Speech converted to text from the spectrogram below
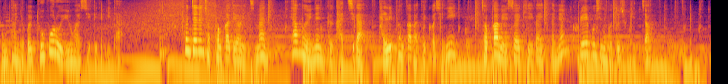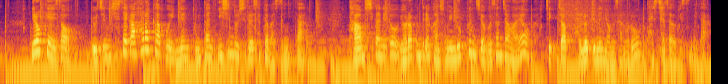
동탄역을 도보로 이용할 수 있게 됩니다. 현재는 저평가되어 있지만 향후에는 그 가치가 달리 평가받을 것이니 저가 매수할 기회가 있다면 고려해 보시는 것도 좋겠죠. 이렇게 해서 요즘 시세가 하락하고 있는 동탄 이신도시를 살펴봤습니다. 다음 시간에도 여러분들의 관심이 높은 지역을 선정하여 직접 발로 뛰는 영상으로 다시 찾아오겠습니다.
